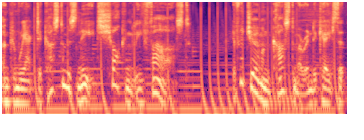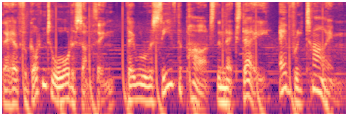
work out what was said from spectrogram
and can react to customers' needs shockingly fast. If a German customer indicates that they have forgotten to order something, they will receive the parts the next day, every time.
